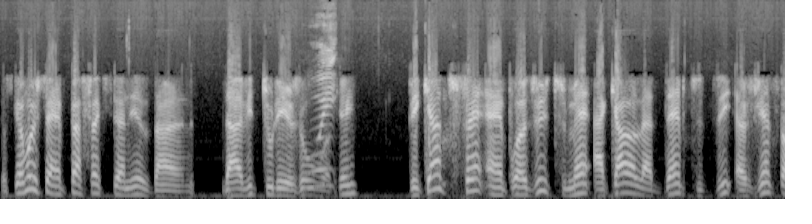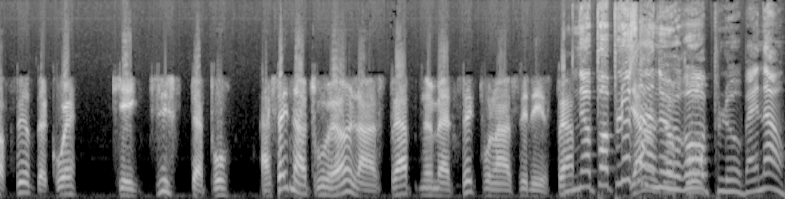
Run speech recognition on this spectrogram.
Parce que moi, je suis un perfectionniste dans, dans la vie de tous les jours, OK? Puis quand tu fais un produit, tu mets à cœur là-dedans, puis tu te dis, Ah, je viens de sortir de quoi qui n'existait pas. Essaye d'en trouver un lance-strap pneumatique pour lancer des straps. Il n'y en a pas plus en en a pas. Europe, là. Ben non.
